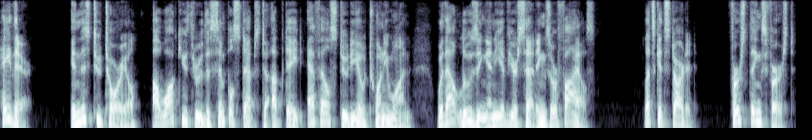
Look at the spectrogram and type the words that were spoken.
Hey there! In this tutorial, I'll walk you through the simple steps to update FL Studio 21 without losing any of your settings or files. Let's get started. First things first,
